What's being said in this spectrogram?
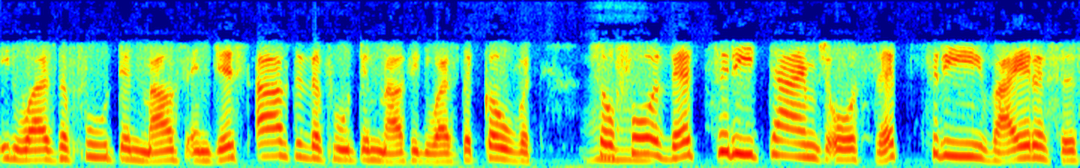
it was the foot and mouth, and just after the foot and mouth, it was the COVID. So for that three times or that three viruses,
